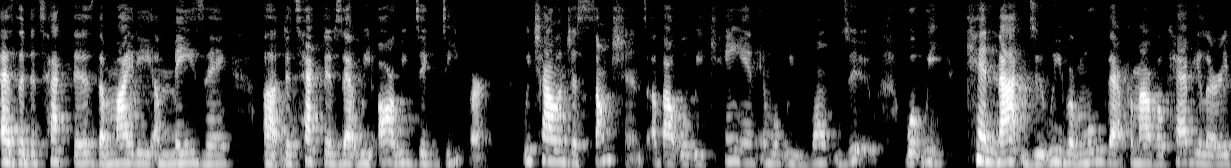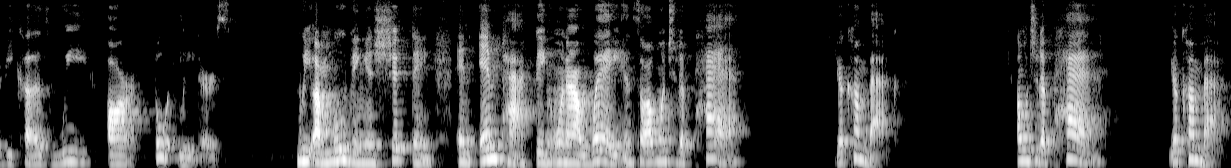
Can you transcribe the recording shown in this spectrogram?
as the detectives, the mighty, amazing uh, detectives that we are, we dig deeper. We challenge assumptions about what we can and what we won't do, what we cannot do. We remove that from our vocabulary because we are thought leaders. We are moving and shifting and impacting on our way. And so I want you to path your comeback. I want you to path your comeback.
